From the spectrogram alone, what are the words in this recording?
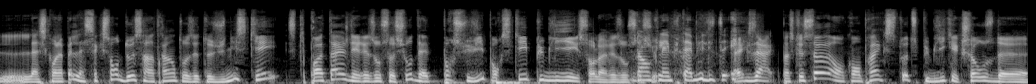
la- ce qu'on appelle la section 230 aux États-Unis, ce qui est ce qui protège les réseaux sociaux d'être poursuivis pour ce qui est publié sur leurs réseaux sociaux. Donc, l'imputabilité. Exact. Parce que ça, on comprend que si toi, tu publies quelque chose de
